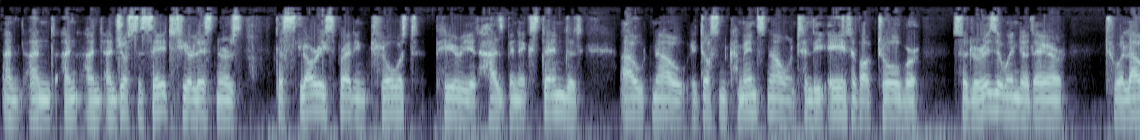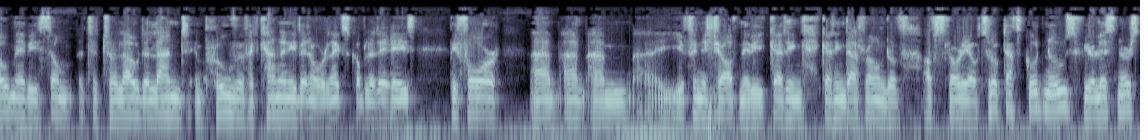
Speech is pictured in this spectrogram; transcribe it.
And, and, and, and, and just to say to your listeners, the slurry spreading closed period has been extended out now. It doesn't commence now until the 8th of October. So there is a window there to allow maybe some to, to allow the land improve if it can any bit over the next couple of days before um, um, um, uh, you finish off maybe getting getting that round of, of slurry out. So look, that's good news for your listeners.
